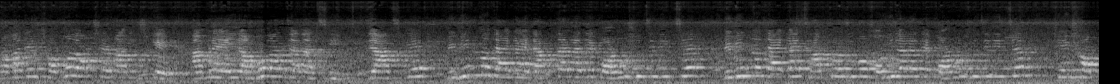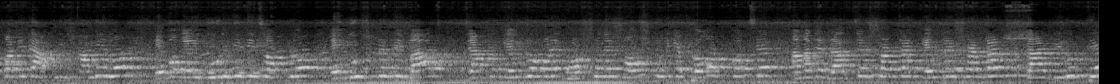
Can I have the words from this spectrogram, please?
সমাজের সকল অংশের মানুষকে আমরা এই আহ্বান যে আজকে বিভিন্ন জায়গায় ডাক্তাররা যে কর্মসূচি দিচ্ছে, বিভিন্ন জায়গায় ছাত্র যুব মহিলারা যে কর্মসূচি দিচ্ছেন সেই সবকটিতে আপনি সামিল হন এবং এই দুর্নীতি চক্র, এই দুষ্কৃতিবাদ যাকে কেন্দ্র করে ধর্ষণের সংস্কৃতিকে প্রমোট করছে আমাদের রাজ্যের সরকার, কেন্দ্রের সরকার, তার বিরুদ্ধে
